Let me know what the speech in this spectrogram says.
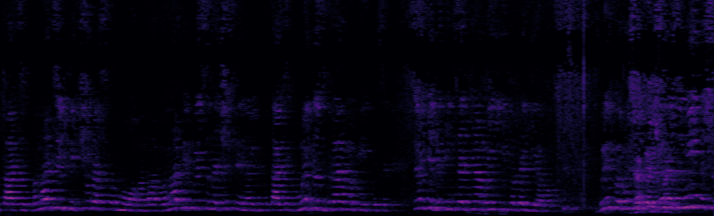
депутатів. Вона тільки вчора сформована, вона підписана частиною депутатів. Ми дозбираємо підписи. Сьогодні до кінця дня ми її подаємо. Ви порушуєте, ви розумієте, що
